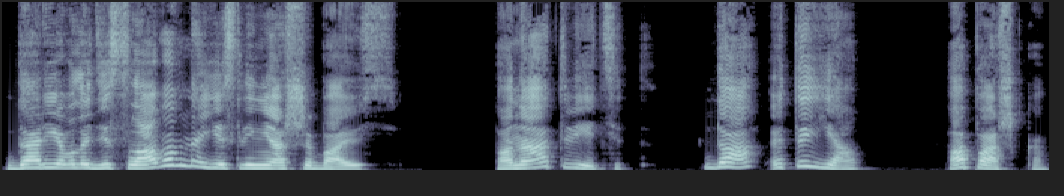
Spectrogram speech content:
«Дарья Владиславовна, если не ошибаюсь?» Она ответит «Да, это я». «А Пашка,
